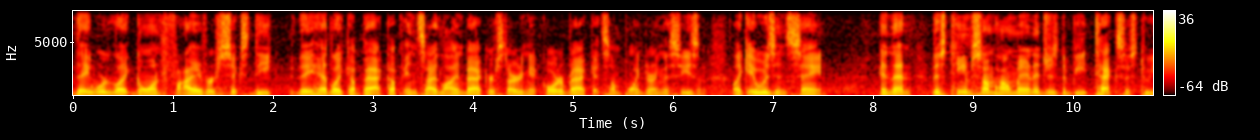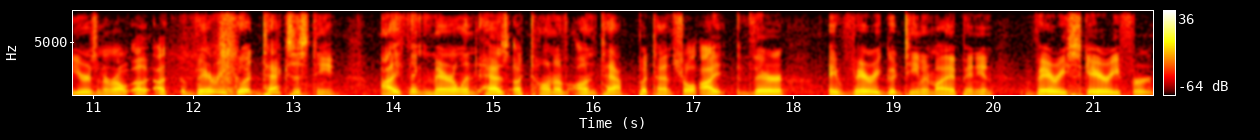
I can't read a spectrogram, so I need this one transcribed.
they were like going five or six deep. They had like a backup inside linebacker starting at quarterback at some point during the season. Like it was insane. And then this team somehow manages to beat Texas two years in a row. A, a, very good Texas team. I think Maryland has a ton of untapped potential. I they're a very good team in my opinion. Very scary for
